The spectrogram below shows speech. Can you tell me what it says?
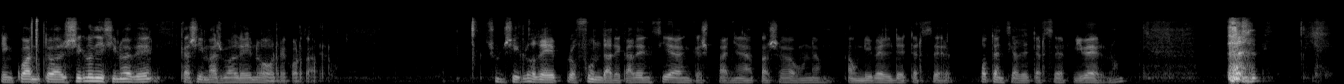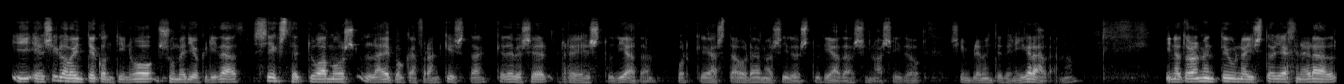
En cuanto al siglo XIX, casi más vale no recordarlo. Un siglo de profunda decadencia en que España pasa a, un nivel de tercer, potencia de tercer nivel. y el siglo XX continuó su mediocridad si exceptuamos la época franquista, que debe ser reestudiada, porque hasta ahora no ha sido estudiada, sino ha sido simplemente denigrada. Y naturalmente una historia general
